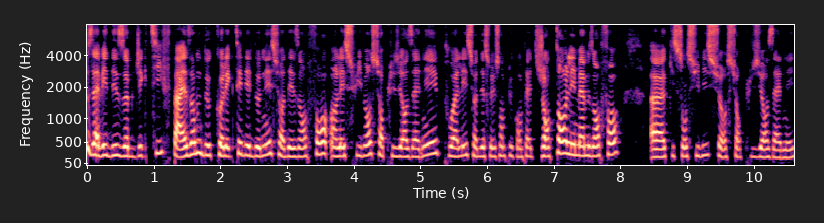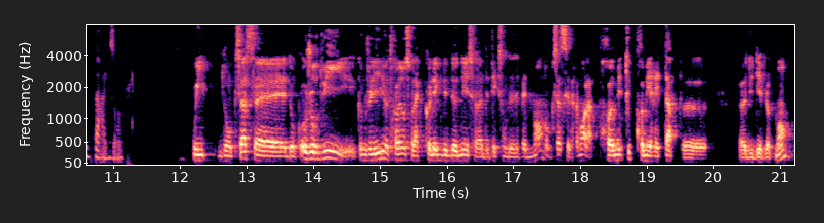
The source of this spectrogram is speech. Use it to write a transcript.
vous avez des objectifs, par exemple, de collecter des données sur des enfants en les suivant sur plusieurs années pour aller sur des solutions plus complètes? J'entends les mêmes enfants euh, qui sont suivis sur, sur plusieurs années, par exemple. Oui, donc ça c'est donc aujourd'hui, comme je l'ai dit, nous travaillons sur la collecte des données, sur la détection des événements. Donc ça c'est vraiment la première, toute première étape euh, euh, du développement.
